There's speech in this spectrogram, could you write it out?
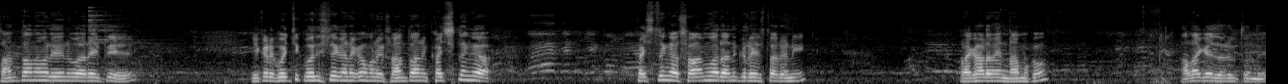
సంతానం లేని వారైతే ఇక్కడికి వచ్చి కొలిస్తే కనుక మనకు సంతానం ఖచ్చితంగా ఖచ్చితంగా స్వామివారు అనుగ్రహిస్తారని ప్రగాఢమైన నమ్మకం. అలాగే జరుగుతుంది.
